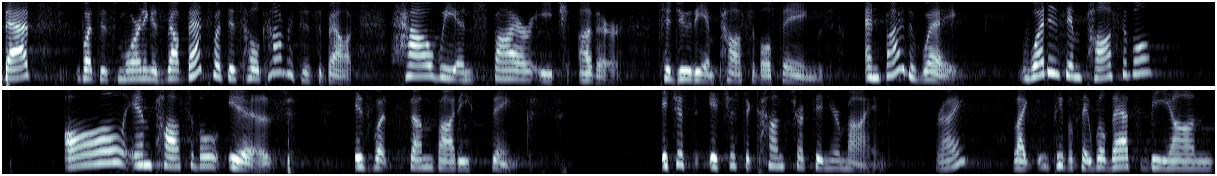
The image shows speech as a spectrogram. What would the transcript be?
that's what this morning is about. That's what this whole conference is about how we inspire each other to do the impossible things. And by the way, what is impossible? All impossible is, is what somebody thinks. It's just, it's just a construct in your mind, right? Like people say, well, that's beyond,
